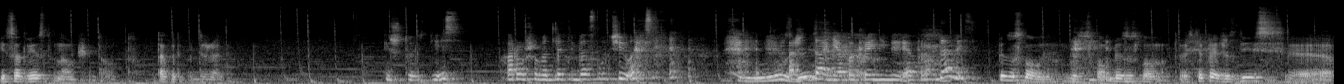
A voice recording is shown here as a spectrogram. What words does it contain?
и, соответственно, в общем-то, вот так и побежали. И что здесь хорошего для тебя случилось? Ну, здесь... Ожидания, по крайней мере, оправдались? Безусловно, безусловно, безусловно. То есть, опять же, здесь э,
